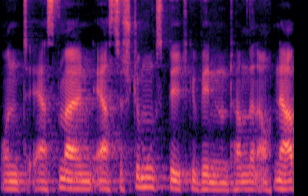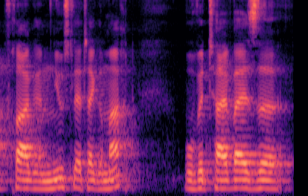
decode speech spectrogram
und erstmal ein erstes Stimmungsbild gewinnen und haben dann auch eine Abfrage im Newsletter gemacht wo wir teilweise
